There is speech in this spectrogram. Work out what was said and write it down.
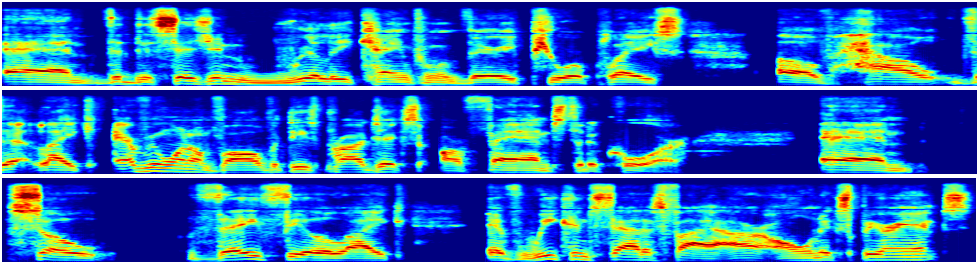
And the decision really came from a very pure place of how that, like, everyone involved with these projects are fans to the core. And so they feel like if we can satisfy our own experience,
